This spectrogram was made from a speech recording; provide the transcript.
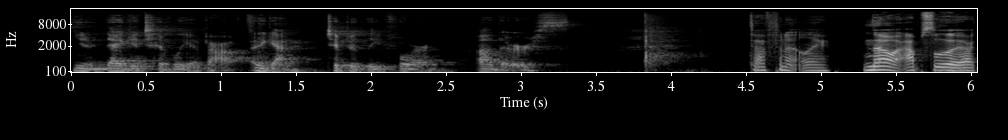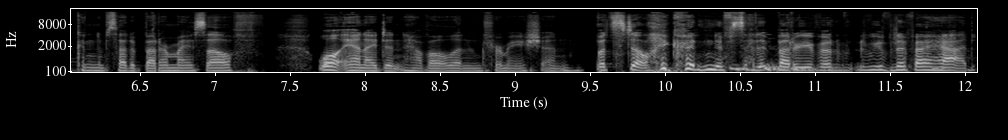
you know negatively about again typically for others Definitely. No, absolutely. I couldn't have said it better myself. Well, and I didn't have all that information, but still, I couldn't have said it better even even if I had.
